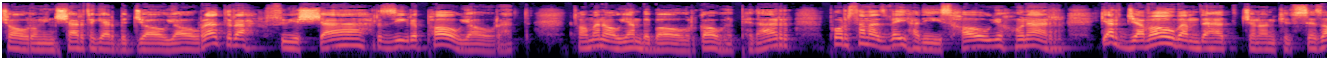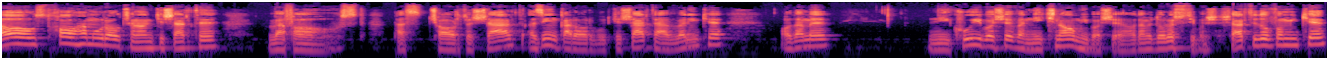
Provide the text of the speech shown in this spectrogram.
چهارمین شرط اگر به جای آرد ره سوی شهر زیر پای آرد. تا من آیم به بارگاه پدر پرسم از وی حدیث های هنر. گر جوابم دهد چنان که سزاست خواهم او را چنان که شرط وفاست. پس چهار تا شرط از این قرار بود که شرط اول این که آدم نیکویی باشه و نیکنامی باشه آدم درستی باشه. شرط دوم این که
